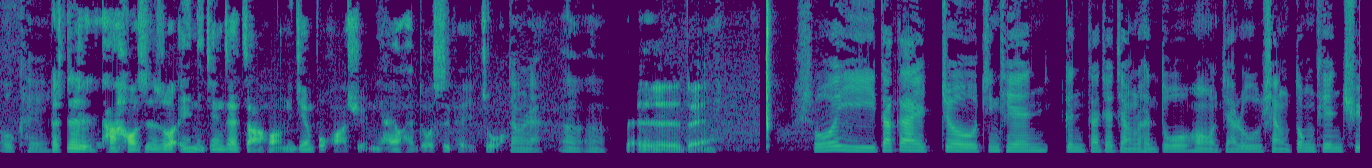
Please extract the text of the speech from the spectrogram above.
OK。可是它好是说，哎，你今天在札幌，你今天不滑雪，你还有很多事可以做。当然，嗯嗯。对对对对对。所以大概就今天跟大家讲了很多哦。假如想冬天去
